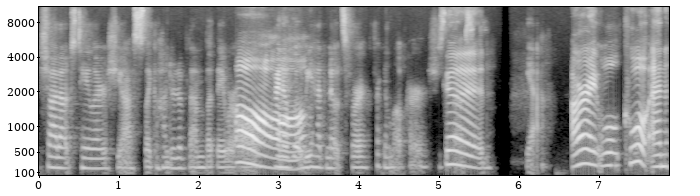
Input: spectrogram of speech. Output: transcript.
shout out to Taylor. She asked like a hundred of them, but they were all kind of what we had notes for. Freaking love her. She's. Good. Yeah. All right. Well, cool. And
